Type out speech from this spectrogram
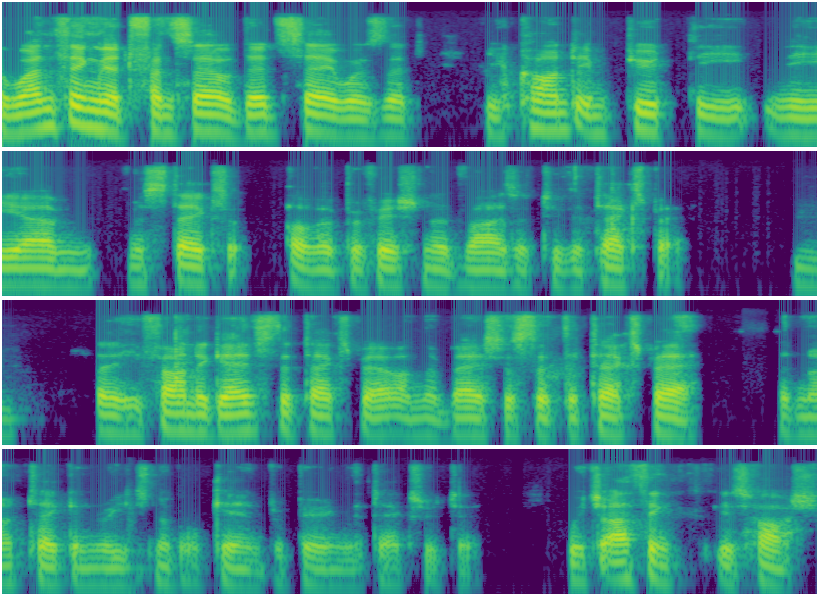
the one thing that Van did say was that you can't impute the the um, mistakes of a professional advisor to the taxpayer. Hmm. So he found against the taxpayer on the basis that the taxpayer had not taken reasonable care in preparing the tax return, which I think is harsh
